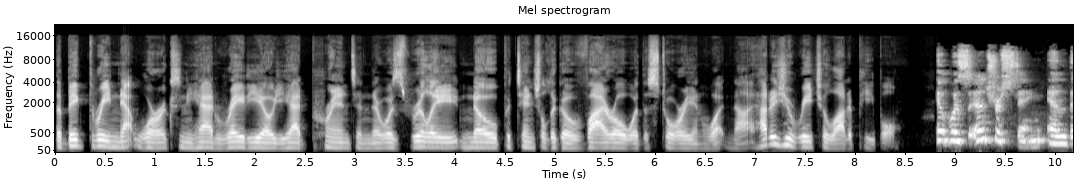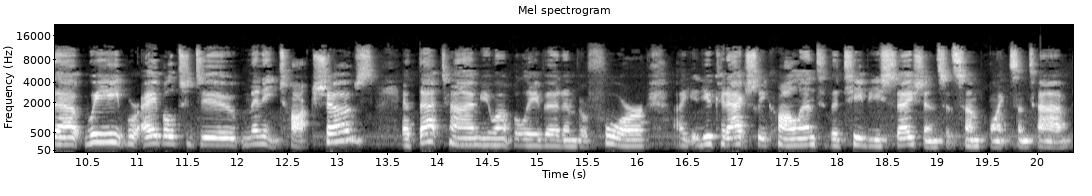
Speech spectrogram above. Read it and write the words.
the big three networks, and you had radio, you had print, and there was really no potential to go viral with the story and whatnot. How did you reach a lot of people? It was interesting in that we were able to do many talk shows. At that time, you won't believe it, and before, uh, you could actually call into the TV stations at some points in time.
